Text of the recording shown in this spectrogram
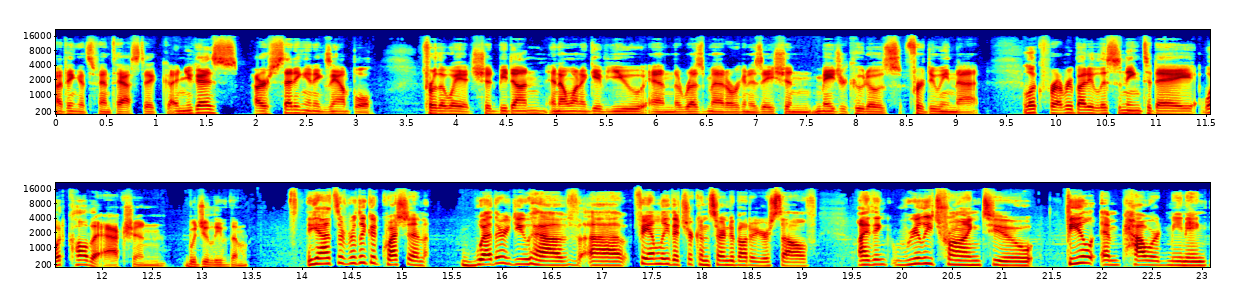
I think it's fantastic. And you guys are setting an example for the way it should be done. And I want to give you and the ResMed organization major kudos for doing that. Look, for everybody listening today, what call to action would you leave them? Yeah, it's a really good question. Whether you have a family that you're concerned about or yourself, I think really trying to feel empowered, meaning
